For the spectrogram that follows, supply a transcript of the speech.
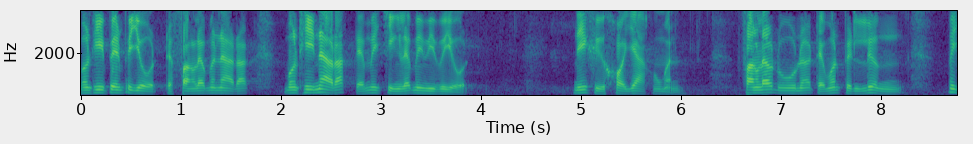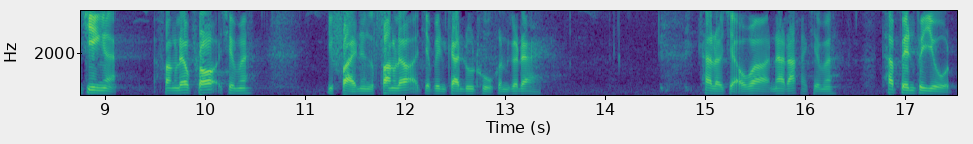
บางทีเป็นประโยชน์แต่ฟังแล้วไม่น่ารัก บางทีน่ารักแต่ไม่จริงและไม่มีประโยชน์ นี่คือข้อยากของมัน ฟังแล้วดูนะ แต่มันเป็นเรื่องไม่จริงอะ่ะ ฟังแล้วเพราะใช่ไหมอีกฝ่ายหนึ่งฟังแล้วอาจจะเป็นการดูถูกกันก็ได้ ถ้าเราจะเอาว่าน่ารักใช่ไหมถ้าเป็นประโยชน์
